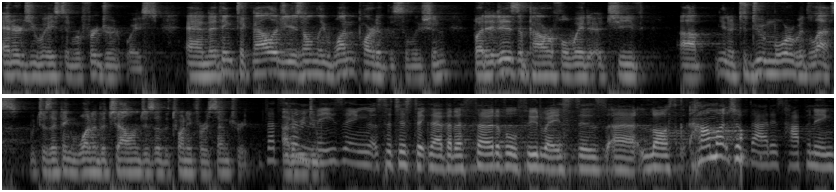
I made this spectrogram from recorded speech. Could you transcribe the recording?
energy waste, and refrigerant waste. And I think technology is only one part of the solution, but it is a powerful way to achieve. Uh, you know, to do more with less, which is, I think, one of the challenges of the 21st century. That's an amazing statistic there that a third of all food waste is uh, lost. How much of that is happening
